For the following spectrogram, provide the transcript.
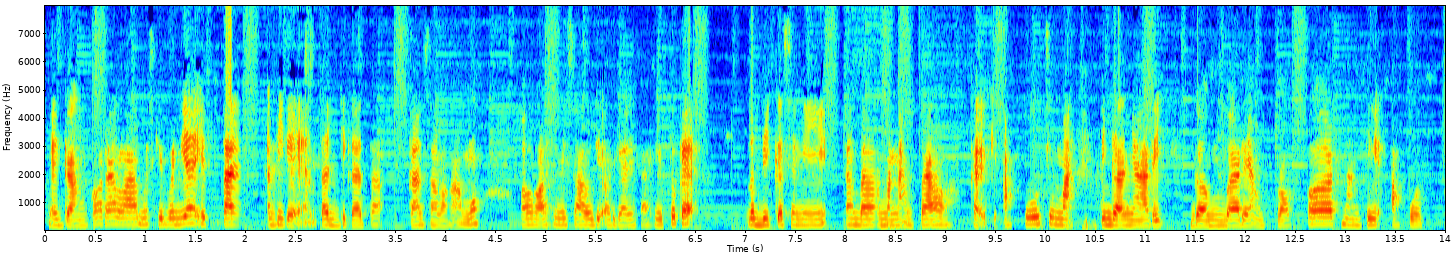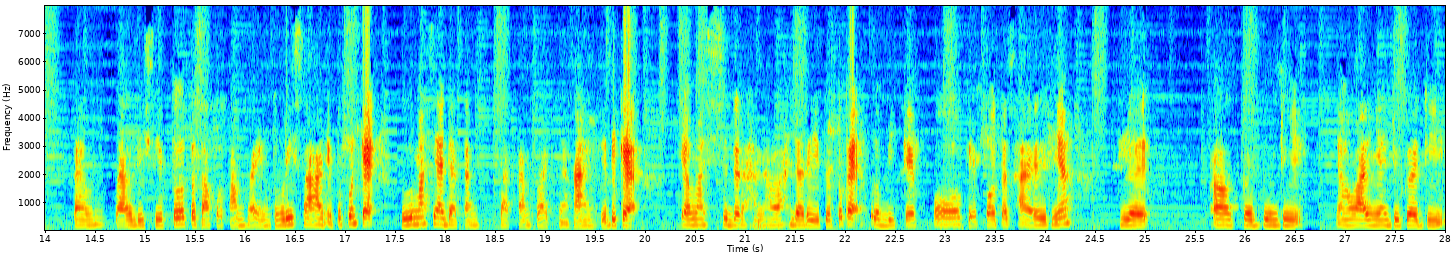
megang korel lah meskipun ya itu tadi kayak yang tadi dikatakan sama kamu oh, kalau misal di organisasi itu kayak lebih ke seni tempel menempel kayak aku cuma tinggal nyari gambar yang proper nanti aku tempel di situ terus aku tambahin tulisan. Itu pun kayak dulu masih ada template template-nya kan. Jadi kayak ya masih sederhana lah dari itu tuh kayak lebih kepo kepo. Terus akhirnya bela, uh, gabung di yang lainnya juga di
